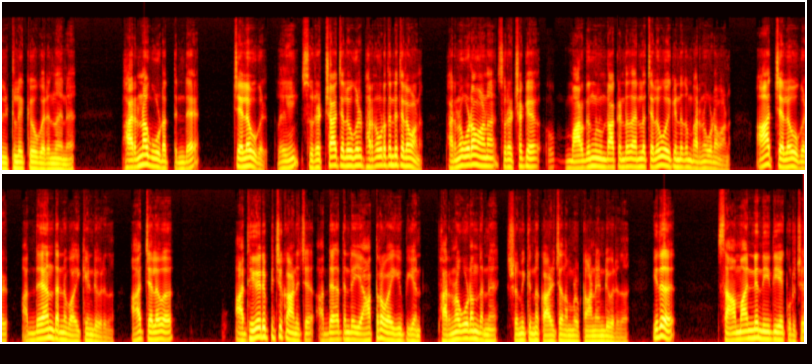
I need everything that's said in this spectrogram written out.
വീട്ടിലേക്കോ വരുന്നതിന് ഭരണകൂടത്തിന്റെ ചെലവുകൾ അല്ലെങ്കിൽ സുരക്ഷാ ചെലവുകൾ ഭരണകൂടത്തിന്റെ ചെലവാണ്. ഭരണകൂടമാണ്. സുരക്ഷയ്ക്ക് മാർഗങ്ങൾ ഉണ്ടാക്കേണ്ടത് അതിനുള്ള ചിലവ് വഹിക്കേണ്ടതും ഭരണകൂടമാണ്. ആ ചിലവുകൾ അദ്ദേഹം തന്നെ വഹിക്കേണ്ടി വരുന്നു. ആ ചിലവ് അധികരിപ്പിച്ച് കാണിച്ച് അദ്ദേഹത്തിന്റെ യാത്ര വൈകിപ്പിക്കാൻ ഭരണകൂടം തന്നെ ശ്രമിക്കുന്ന കാഴ്ച നമ്മൾ കാണേണ്ടി വരുന്നത്. ഇത് സാമാന്യ നീതിയെക്കുറിച്ച്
